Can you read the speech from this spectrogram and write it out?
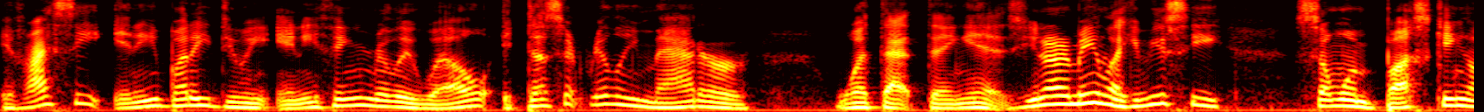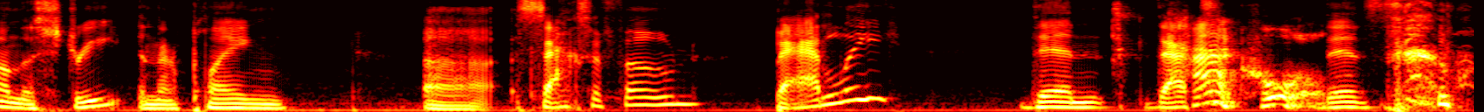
if I see anybody doing anything really well, it doesn't really matter what that thing is. You know what I mean? Like if you see someone busking on the street and they're playing uh, saxophone badly, then that's Kind of cool. then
